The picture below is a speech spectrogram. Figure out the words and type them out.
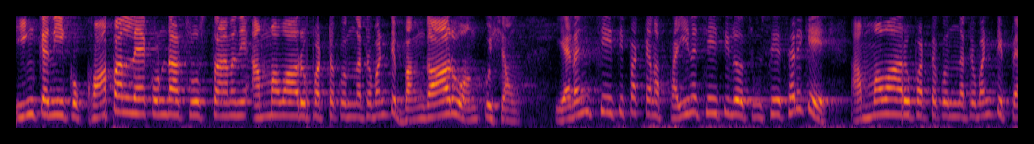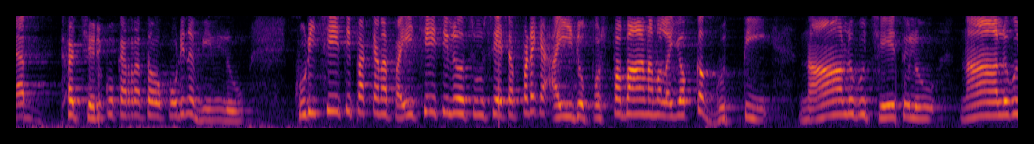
ఇంక నీకు కోపం లేకుండా చూస్తానని అమ్మవారు పట్టుకున్నటువంటి బంగారు అంకుశం. ఎడం చేతి పక్కన పైన చేతిలో చూసేసరికి అమ్మవారు పట్టుకున్నటువంటి పెద్ద చెరుకు కర్రతో కూడిన విల్లు. కుడి చేతి పక్కన పై చేతిలో చూసేటప్పటికి ఐదు పుష్పబాణముల యొక్క గుత్తి. నాలుగు చేతులు నాలుగు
